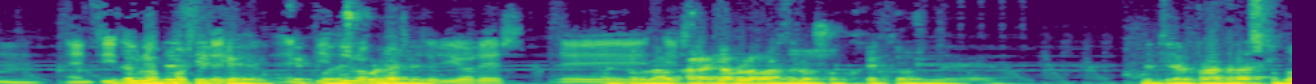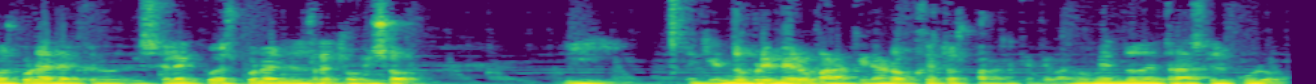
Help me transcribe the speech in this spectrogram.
mm. En títulos, decir posteri- que- que en títulos poner el- posteriores. eh, Ahora que hablabas de los objetos de, de tirar para atrás, que puedes poner el, el select puedes poner el retrovisor y yendo primero para tirar objetos para el que te va comiendo detrás el culo,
